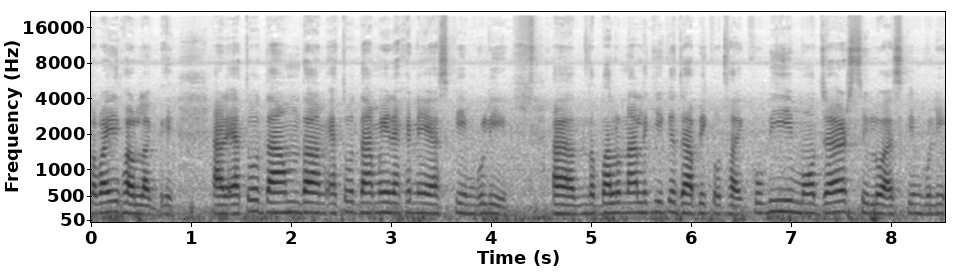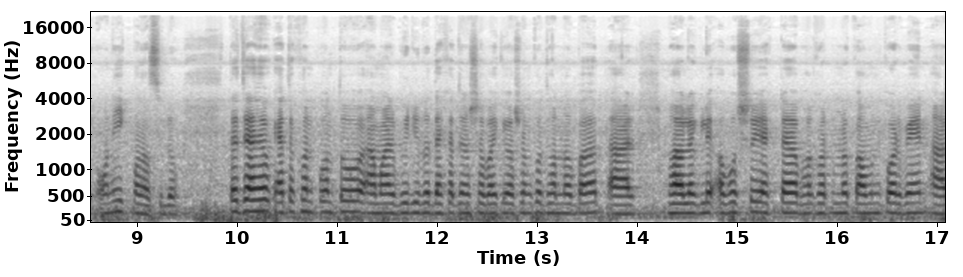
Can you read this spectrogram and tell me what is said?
সবাই ভালো লাগবে। আর এত দাম দাম, এত দামের এখানে আইসক্রিমগুলি ভালো না লেগে যাবে কোথায়? খুবই মজার ছিল আইসক্রিমগুলি, অনেক মজা ছিল। তা যাই হোক, এতক্ষণ পর্যন্ত আমার ভিডিওটা দেখার জন্য সবাইকে অসংখ্য ধন্যবাদ। আর ভালো লাগলে অবশ্যই একটা ঘটনা কমেন্ট করবেন, আর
